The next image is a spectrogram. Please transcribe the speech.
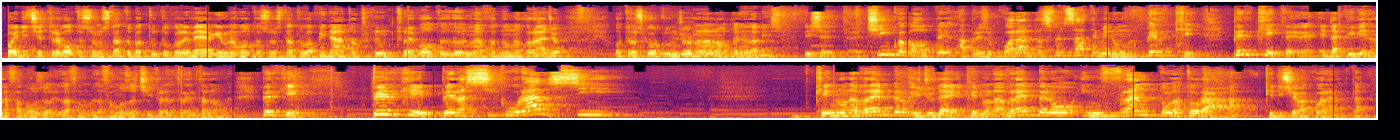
poi dice tre volte sono stato battuto con le verghe, una volta sono stato lapidato, tre volte fatto un naufragio, ho trascorso un giorno e una notte nell'abisso. Dice cinque volte ha preso 40 sferzate meno una. Perché? Perché, e da qui viene la famosa, la, fam- la famosa cifra del 39, perché? Perché per assicurarsi che non avrebbero, i giudei, che non avrebbero infranto la Torah, che diceva 40,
